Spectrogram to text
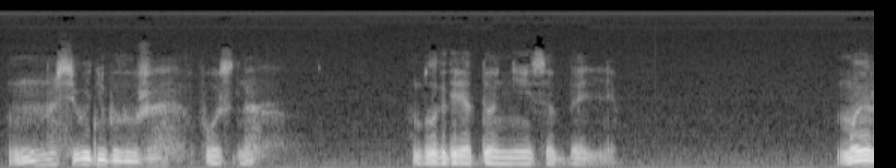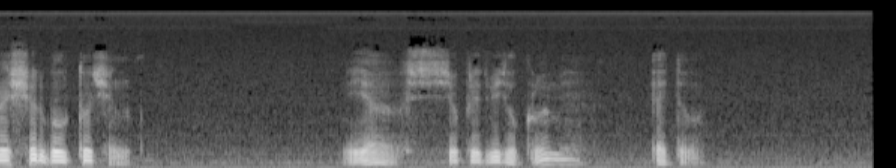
Но сегодня было уже поздно, благодаря Донне Изабелле. Мой расчет был точен. Я все предвидел, кроме этого.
